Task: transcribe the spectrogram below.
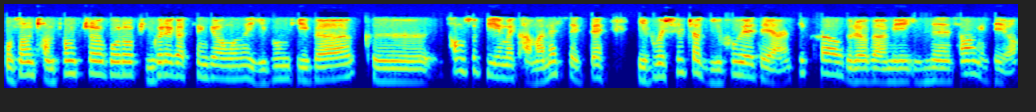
우선 전통적으로 빙그레 같은 경우는 2분기가 그 성수기임을 감안했을 때 2분기 실적 이후에 대한 peak out 우려감이 있는 상황인데요.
